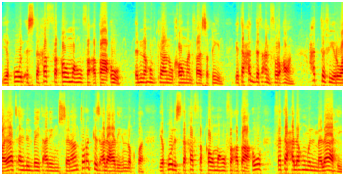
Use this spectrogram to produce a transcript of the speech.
يقول استخف قومه فأطاعوه إنهم كانوا قوما فاسقين. يتحدث عن فرعون. حتى في روايات أهل البيت عليهم السلام تركز على هذه النقطة. يقول استخف قومه فأطاعوه فتح لهم الملاهي.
